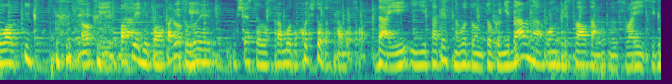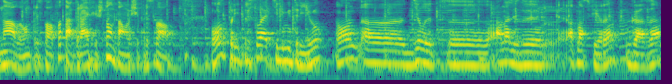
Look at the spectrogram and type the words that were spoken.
план X. Окей. да. Последний по алфавиту, Окей. ну и, к счастью, он сработал. Хоть что-то сработало. Да, и, и, соответственно, вот он только недавно, он прислал там свои сигналы, он прислал фотографии. Что он там вообще прислал? Он при- присылает телеметрию, он э, делает э, анализы атмосферы, газа,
